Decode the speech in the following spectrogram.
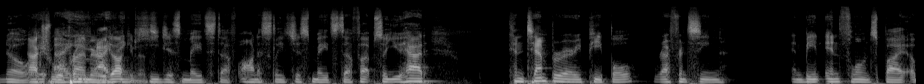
no actual I- primary I think documents. he just made stuff. Honestly, just made stuff up. So you had contemporary people referencing and being influenced by a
